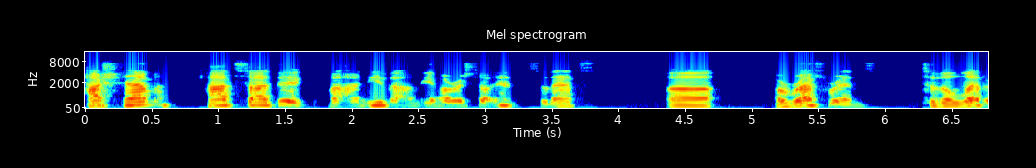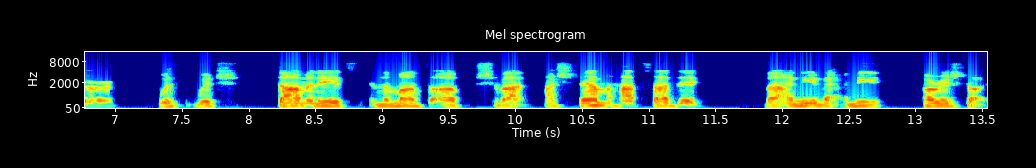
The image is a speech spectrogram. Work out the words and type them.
Hashem had HaTzadik Va'ani Va'ani Harasha'in. So that's uh, a reference to the letter with which dominates in the month of Shvat. Hashem Hatzadik Va'ani Va'ani Harishai.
